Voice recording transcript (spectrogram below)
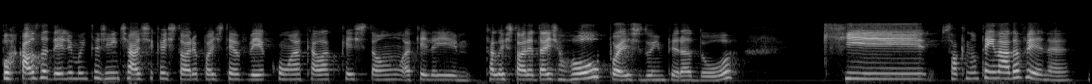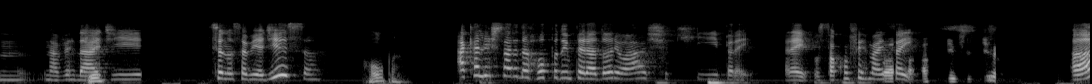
por causa dele, muita gente acha que a história pode ter a ver com aquela questão, aquele, aquela história das roupas do imperador, que só que não tem nada a ver, né? Hum, Na verdade, você não sabia disso? Roupa? Aquela história da roupa do imperador, eu acho que. Peraí, peraí, vou só confirmar isso aí. Invisível? Hã?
